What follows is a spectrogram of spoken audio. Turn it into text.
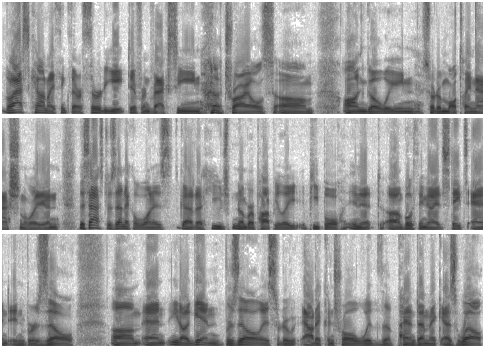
last count, I think there are 38 different vaccine trials um, ongoing, sort of multi nationally. And this AstraZeneca one has got a huge number of people in it, uh, both in the United States and in Brazil. Um, and you know, again, Brazil is sort of out of control with the pandemic as well,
